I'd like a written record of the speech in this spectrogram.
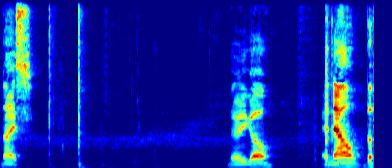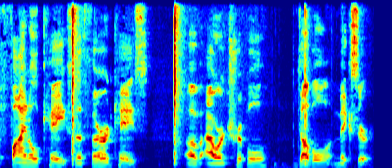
Nice. There you go. And now the final case, the third case of our triple double mixer.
